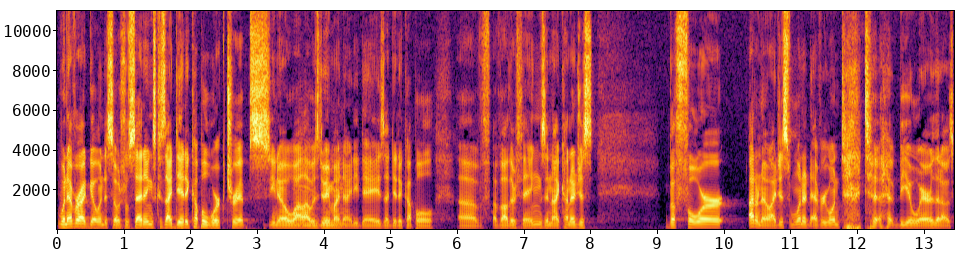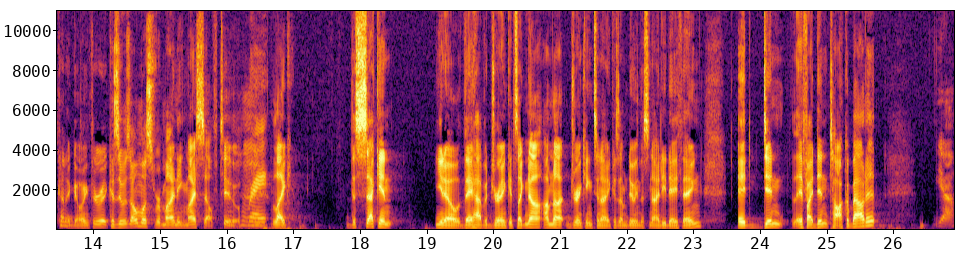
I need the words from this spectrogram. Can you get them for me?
whenever I'd go into social settings, because I did a couple work trips, you know, while I was doing my 90 days, I did a couple of, of other things, and I kind of just before I don't know. I just wanted everyone to, to be aware that I was kind of going through it because it was almost reminding myself too. Mm-hmm. Right. Like the second, you know, they have a drink, it's like, no, I'm not drinking tonight because I'm doing this 90 day thing. It didn't, if I didn't talk about it, Yeah.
